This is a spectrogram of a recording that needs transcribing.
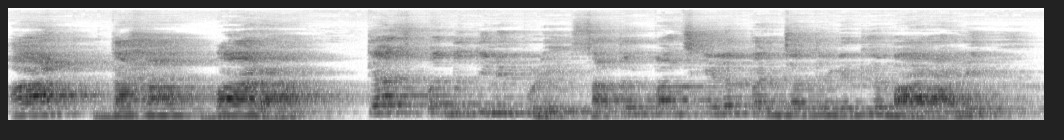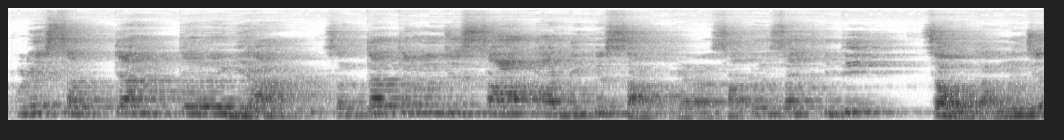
आठ दहा बारा. त्याच पद्धतीने पुढे सात आणि पाच केलं पंच्याहत्तर घेतलं बारा. आले पुढे सत्याहत्तर घ्या. सत्याहत्तर म्हणजे सात अधिक सात करा. सात आणि सात किती? चौदा. म्हणजे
